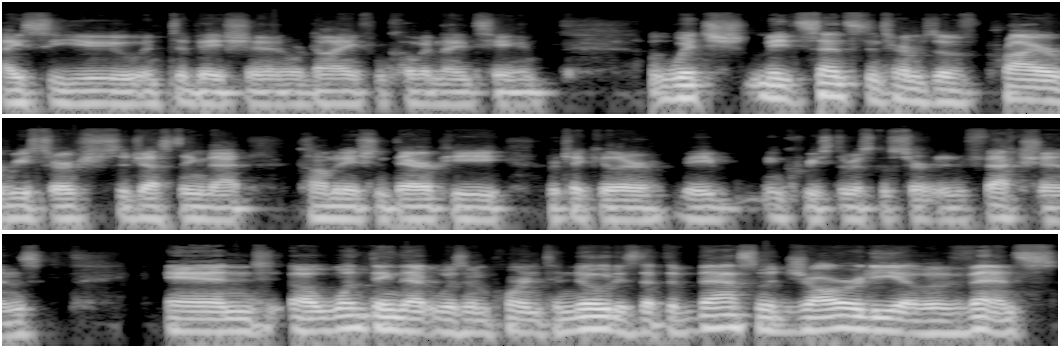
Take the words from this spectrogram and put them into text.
ICU intubation or dying from COVID 19, which made sense in terms of prior research suggesting that combination therapy, in particular, may increase the risk of certain infections. And uh, one thing that was important to note is that the vast majority of events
